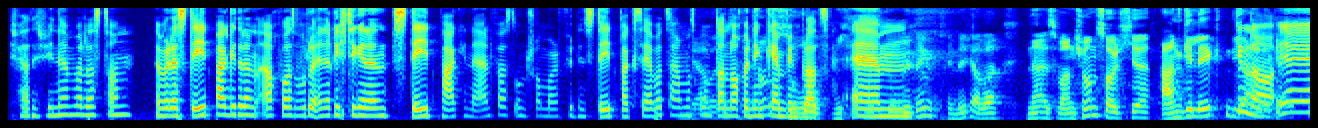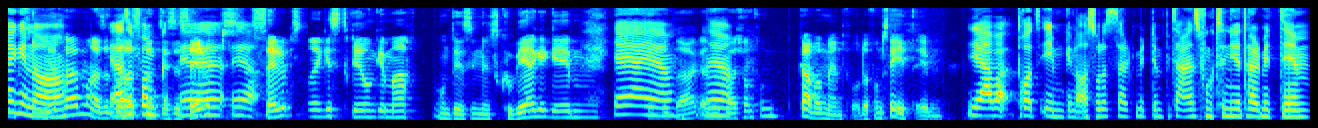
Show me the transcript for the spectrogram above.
ich weiß nicht, wie nennen wir das dann? Aber der State Park ist ja dann auch was, wo du einen richtigen State Park hineinfährst und schon mal für den State Park selber zahlen musst Ja, und dann noch für den Campingplatz. So, nicht, ähm, nicht unbedingt, finde ich, aber na, es waren schon solche angelegten, die Genau, alle ja, ja, genau. haben. Also du Ja, also hast vom- diese ja, Selbst. Selbstregistrierung gemacht und es in das Kuvert gegeben. ja, ja, ja. Betrag. Also ja. es war schon vom Government oder vom State eben. Ja, aber trotzdem genau so, dass es halt mit dem Bezahlen es funktioniert halt mit dem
